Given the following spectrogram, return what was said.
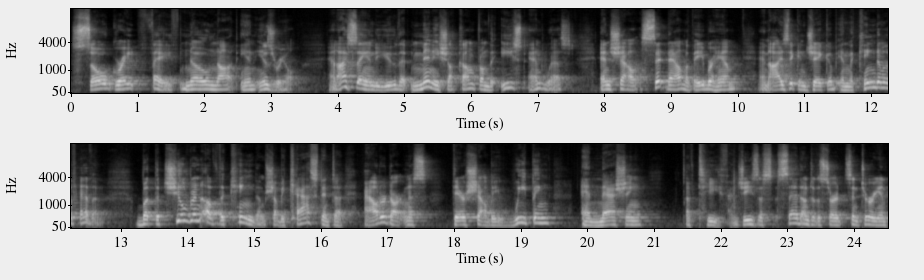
so great faith, no, not in Israel. And I say unto you that many shall come from the east and west, and shall sit down with Abraham and Isaac and Jacob in the kingdom of heaven. But the children of the kingdom shall be cast into outer darkness. There shall be weeping and gnashing of teeth. And Jesus said unto the centurion,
